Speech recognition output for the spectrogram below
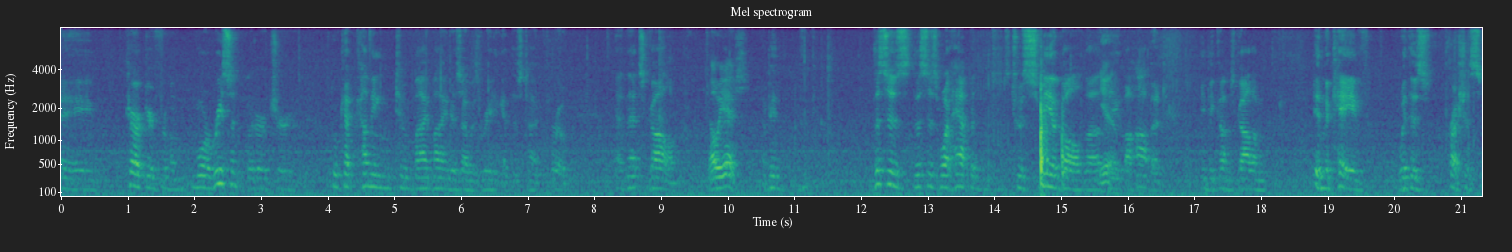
a character from a more recent literature who kept coming to my mind as I was reading it this time through, and that's Gollum. Oh yes. I mean, this is, this is what happened to Smeagol, the, Yeah. the, the Hobbit. He becomes Gollum in the cave with his precious,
